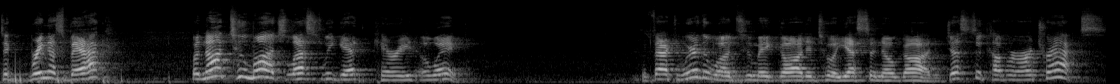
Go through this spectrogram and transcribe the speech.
to bring us back, but not too much lest we get carried away. In fact, we're the ones who make God into a yes and no God just to cover our tracks.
